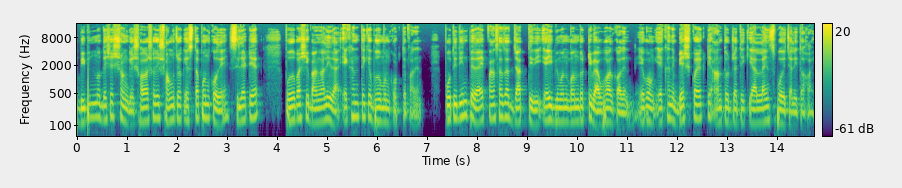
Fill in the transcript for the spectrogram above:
বিভিন্ন দেশের সঙ্গে সরাসরি সংযোগ স্থাপন করে সিলেটের প্রবাসী বাঙালিরা এখান থেকে ভ্রমণ করতে পারেন। প্রতিদিন প্রায় পাঁচ হাজার যাত্রী এই বিমানবন্দরটি ব্যবহার করেন এবং এখানে বেশ কয়েকটি আন্তর্জাতিক এয়ারলাইন্স পরিচালিত হয়।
